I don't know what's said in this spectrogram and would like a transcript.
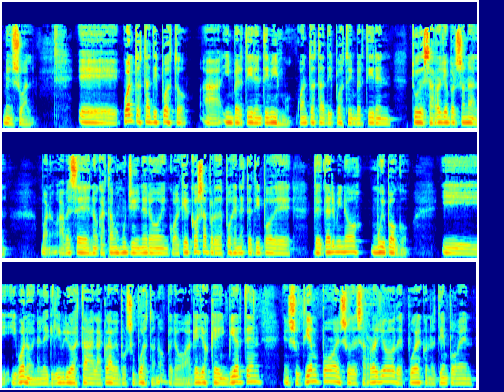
mensual. Eh, ¿Cuánto estás dispuesto a invertir en ti mismo? ¿Cuánto estás dispuesto a invertir en tu desarrollo personal? Bueno, a veces nos gastamos mucho dinero en cualquier cosa, pero después en este tipo de, términos muy poco. Y, bueno, en el equilibrio está la clave, por supuesto, ¿no? Pero aquellos que invierten en su tiempo, en su desarrollo, después con el tiempo ven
